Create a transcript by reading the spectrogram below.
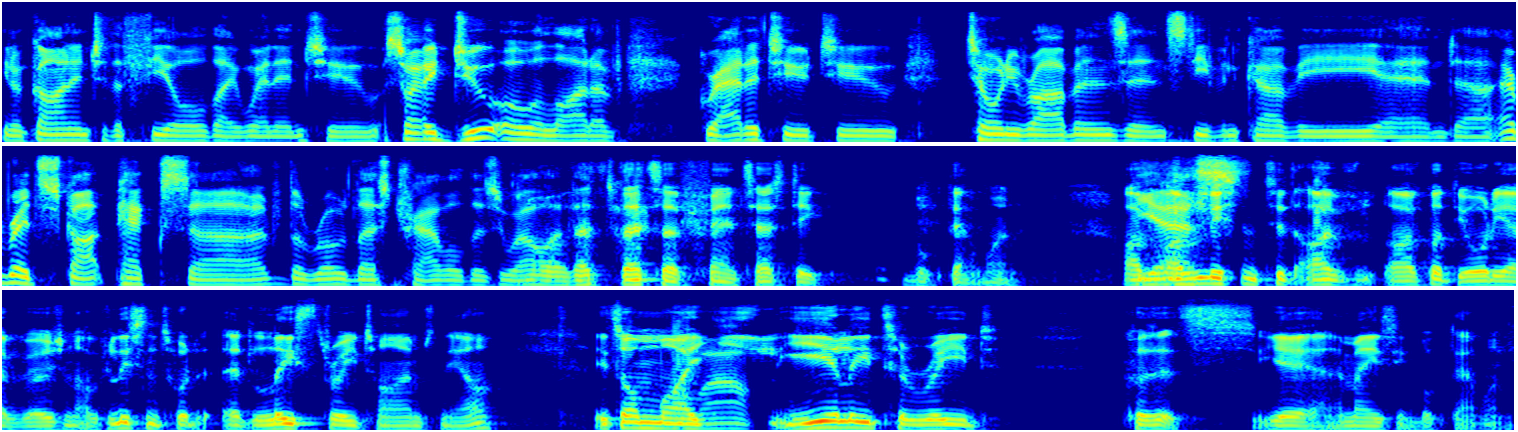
you know gone into the field I went into. So I do owe a lot of gratitude to Tony Robbins and Stephen Covey, and uh, I read Scott Peck's uh, "The Road Less Traveled" as well. Oh, that's that that's a fantastic book. That one. I've, yes. I've listened to. I've I've got the audio version. I've listened to it at least three times now. It's on my oh, wow. yearly to read because it's yeah an amazing book. That one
